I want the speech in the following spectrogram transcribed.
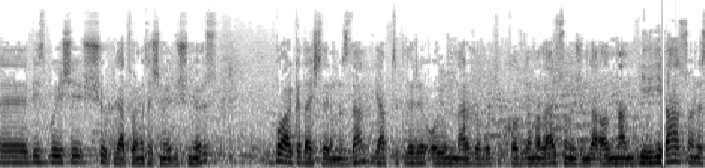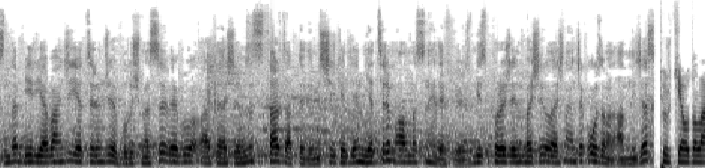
e, biz bu işi şu platforma taşımayı düşünüyoruz. Bu arkadaşlarımızdan yaptıkları oyunlar, robotik kodlamalar sonucunda alınan bilgi daha sonrasında bir yabancı yatırımcıyla buluşması ve bu arkadaşlarımızın startup dediğimiz şirketlerin yatırım almasını hedefliyoruz. Biz projenin başarıya ulaştığını ancak o zaman anlayacağız. Türkiye Odalar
